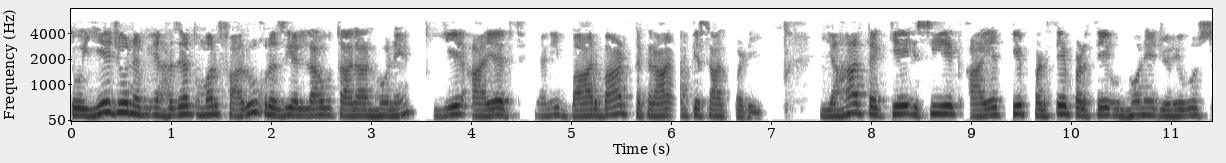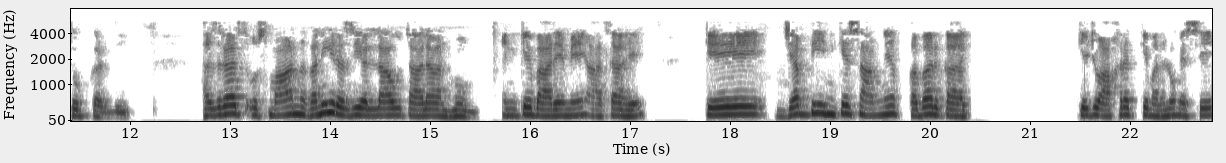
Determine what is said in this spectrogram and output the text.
تو یہ جو نبی حضرت عمر فاروق رضی اللہ تعالیٰ عنہ نے یہ آیت یعنی بار بار تکرار کے ساتھ پڑھی۔ یہاں تک کہ اسی ایک آیت کے پڑھتے پڑھتے انہوں نے جو ہے وہ سب کر دی۔ حضرت عثمان غنی رضی اللہ تعالی عنہ، ان کے بارے میں آتا ہے کہ جب بھی ان کے سامنے قبر کا کہ جو آخرت کے مرحلوں میں سے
